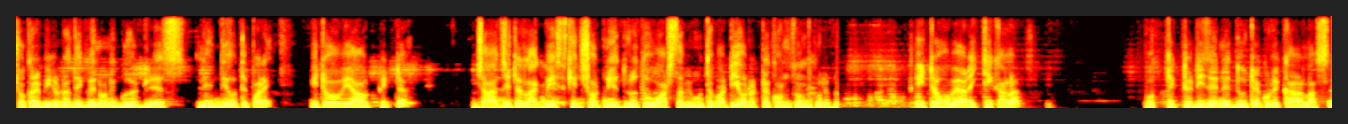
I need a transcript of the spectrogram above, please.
সহকারে ভিডিওটা দেখবেন। অনেকগুলো ড্রেস লেন্দি হতে পারে। এটা হবে আউটফিটটা যা যেটা লাগবে স্ক্রিনশট নিয়ে দ্রুত হোয়াটসঅ্যাপের মধ্যে পাঠিয়ে অর্ডারটা কনফার্ম করে। এটা হবে আরেকটি কালার প্রত্যেকটা ডিজাইনের দুইটা করে কালার আছে।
